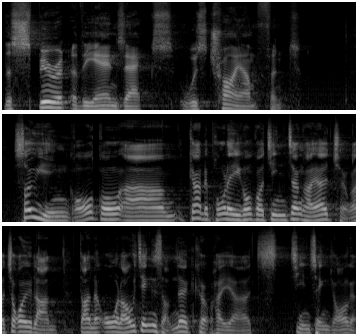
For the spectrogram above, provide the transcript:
the spirit of the Anzacs was triumphant. 虽然嗰、个啊加利普里嗰个战争系一场嘅灾难，但系澳纽精神咧却系啊战胜咗嘅。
